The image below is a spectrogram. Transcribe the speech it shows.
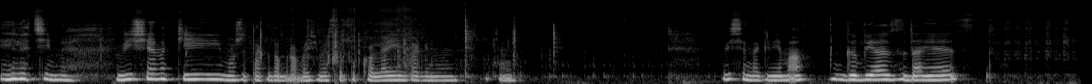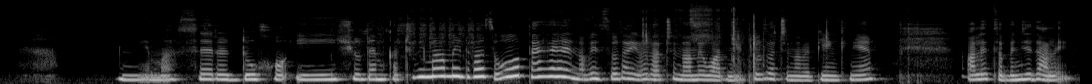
I lecimy. Wisienki. Może tak, dobra, weźmy sobie po kolei. Tak, mm. Wisienek nie ma. Gwiazda jest. Nie ma serducho i siódemka, czyli mamy dwa złote. No więc tutaj zaczynamy ładnie. Tu zaczynamy pięknie. Ale co będzie dalej?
